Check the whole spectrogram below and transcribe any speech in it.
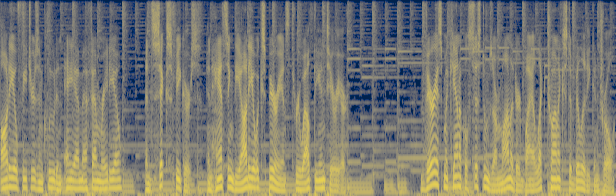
Audio features include an AM-FM radio and six speakers, enhancing the audio experience throughout the interior. Various mechanical systems are monitored by electronic stability control,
